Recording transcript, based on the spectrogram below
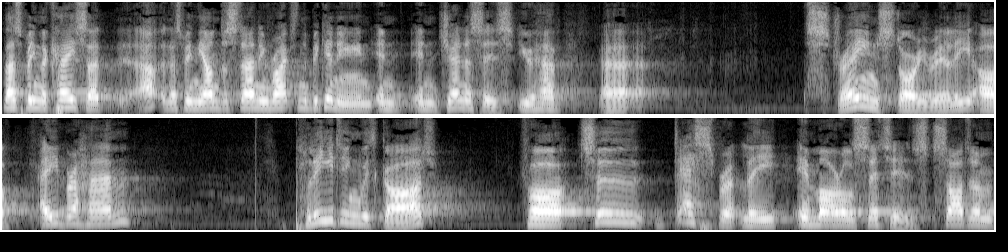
That's been the case, uh, that's been the understanding right from the beginning. In, in, in Genesis, you have uh, a strange story, really, of Abraham pleading with God for two desperately immoral cities, Sodom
